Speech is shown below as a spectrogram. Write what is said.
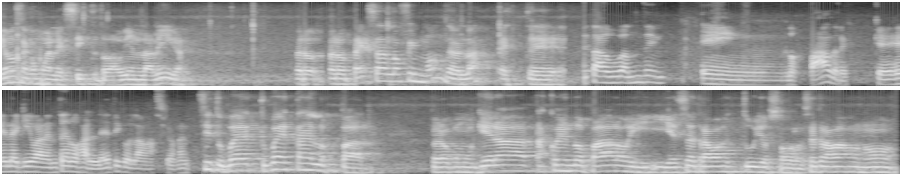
Yo no sé cómo él existe todavía en la liga. Pero, pero Texas lo firmó, de verdad. Este... Está jugando en, Los Padres, que es el equivalente de los Atléticos en la Nacional. Sí, tú puedes, tú puedes estar en Los Padres. Pero como quiera, estás cogiendo palos y, y ese trabajo es tuyo solo. Ese trabajo no,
